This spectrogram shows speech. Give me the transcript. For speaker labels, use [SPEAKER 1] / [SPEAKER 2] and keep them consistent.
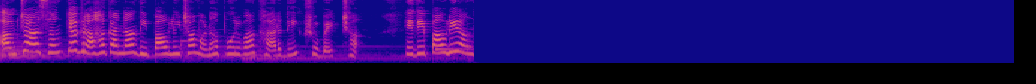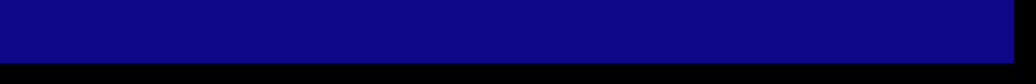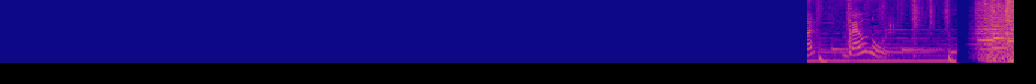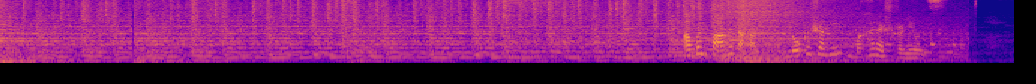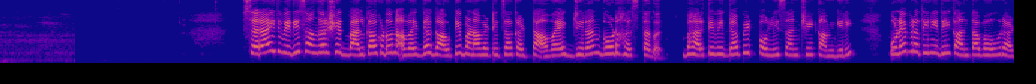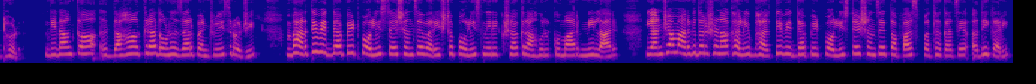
[SPEAKER 1] आमच्या असंख्य ग्राहकांना दीपावलीच्या मनपूर्वक हार्दिक शुभेच्छा. ही दीपावली रंग बेवनूर
[SPEAKER 2] आपण पाहत आहात लोकशाही महाराष्ट्र न्यूज.
[SPEAKER 1] सराईत विधी संघर्षित बालकाकडून अवैध गावठी बनावटीचा कट्टा व एक जिरणगोड हस्तगत भारती विद्यापीठ पोलिसांची कामगिरी पुणे प्रतिनिधी कांताभाऊ राठोड दिनांक दहा अकरा दोन हजार पंचवीस रोजी भारती विद्यापीठ पोलीस स्टेशनचे वरिष्ठ पोलीस निरीक्षक राहुल कुमार निलार यांच्या मार्गदर्शनाखाली भारती विद्यापीठ पोलीस स्टेशनचे तपास पथकाचे अधिकारी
